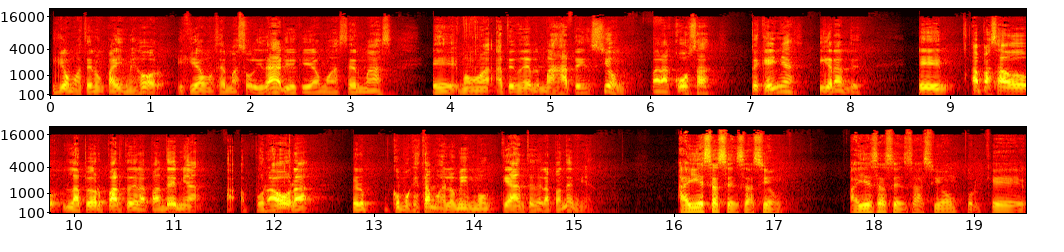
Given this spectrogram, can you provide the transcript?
y que íbamos a tener un país mejor, y que íbamos a ser más solidarios, y que íbamos a, ser más, eh, vamos a tener más atención para cosas pequeñas y grandes. Eh, ha pasado la peor parte de la pandemia por ahora, pero como que estamos en lo mismo que antes de la pandemia. Hay esa sensación, hay esa sensación porque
